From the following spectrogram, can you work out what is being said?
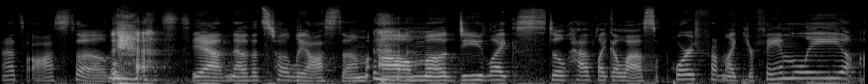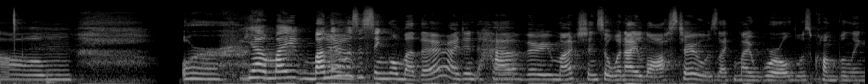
That's awesome. Yes. Yeah, no, that's totally awesome. Um, uh, do you like still have like a lot of support from like your family? Um, or Yeah, my mother Yeah. was a single mother. I didn't have very much, and so when I lost her, it was like my world was crumbling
